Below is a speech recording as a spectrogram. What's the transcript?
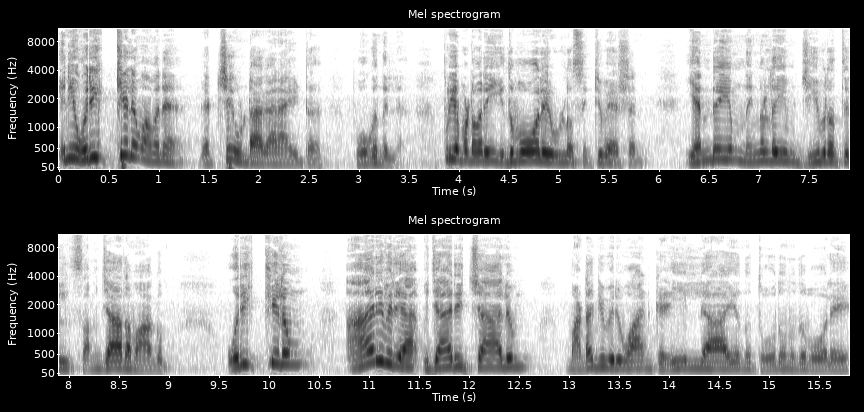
ഇനി ഒരിക്കലും അവന് രക്ഷയുണ്ടാകാനായിട്ട് പോകുന്നില്ല. പ്രിയപ്പെട്ടവരെ ഇതുപോലെയുള്ള സിറ്റുവേഷൻ എന്റെയും നിങ്ങളുടെയും ജീവിതത്തിൽ സംജാതമാകും. ഒരിക്കലും ആര് വിചാരിച്ചാലും മടങ്ങി വരുവാൻ കഴിയില്ല എന്ന് തോന്നുന്നത് പോലെ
